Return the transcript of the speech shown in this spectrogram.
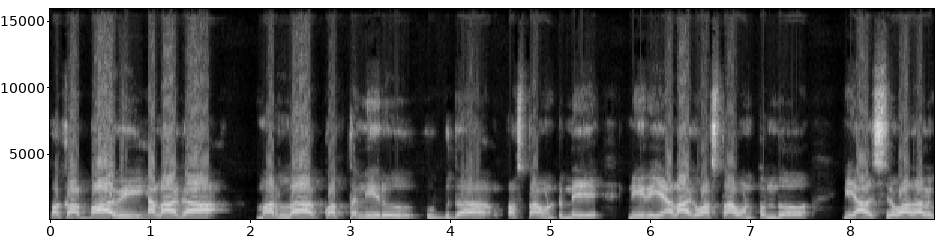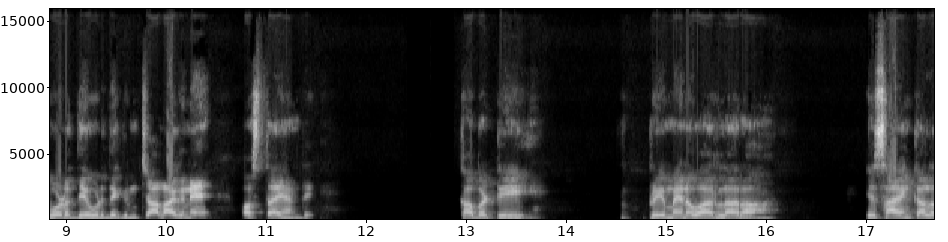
ఒక బావి ఎలాగా మరలా కొత్త నీరు ఉబ్బుతా వస్తూ ఉంటుంది నీరు ఎలాగ వస్తూ ఉంటుందో నీ ఆశీర్వాదాలు కూడా దేవుడి దగ్గర నుంచి అలాగనే వస్తాయండి. కాబట్టి ప్రియమైన వారులారా ఈ సాయంకాల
